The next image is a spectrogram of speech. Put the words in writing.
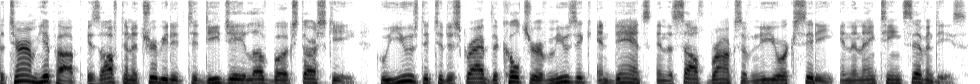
The term hip hop is often attributed to DJ Lovebug Starski, who used it to describe the culture of music and dance in the South Bronx of New York City in the 1970s.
